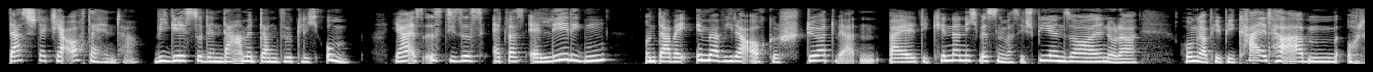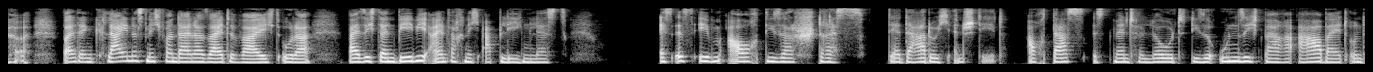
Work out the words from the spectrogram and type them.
Das steckt ja auch dahinter. Wie gehst du denn damit dann wirklich um? Ja, es ist dieses etwas erledigen und dabei immer wieder auch gestört werden, weil die Kinder nicht wissen, was sie spielen sollen oder Hunger, Pipi kalt haben oder weil dein Kleines nicht von deiner Seite weicht oder weil sich dein Baby einfach nicht ablegen lässt. Es ist eben auch dieser Stress, der dadurch entsteht. Auch das ist Mental Load, diese unsichtbare Arbeit. Und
